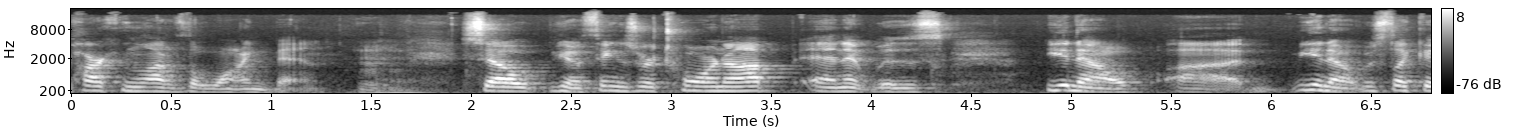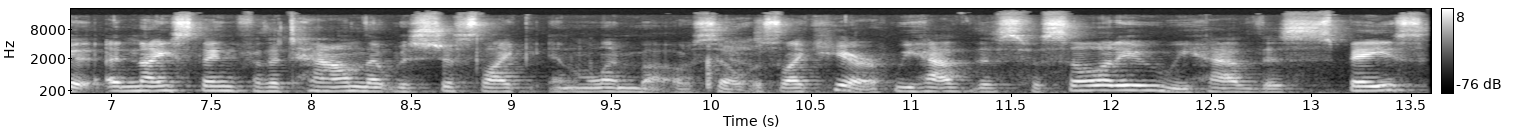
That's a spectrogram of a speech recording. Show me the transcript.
parking lot of the wine bin. So you know things were torn up, and it was, you know, uh, you know, it was like a, a nice thing for the town that was just like in limbo. So it was like here we have this facility, we have this space,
